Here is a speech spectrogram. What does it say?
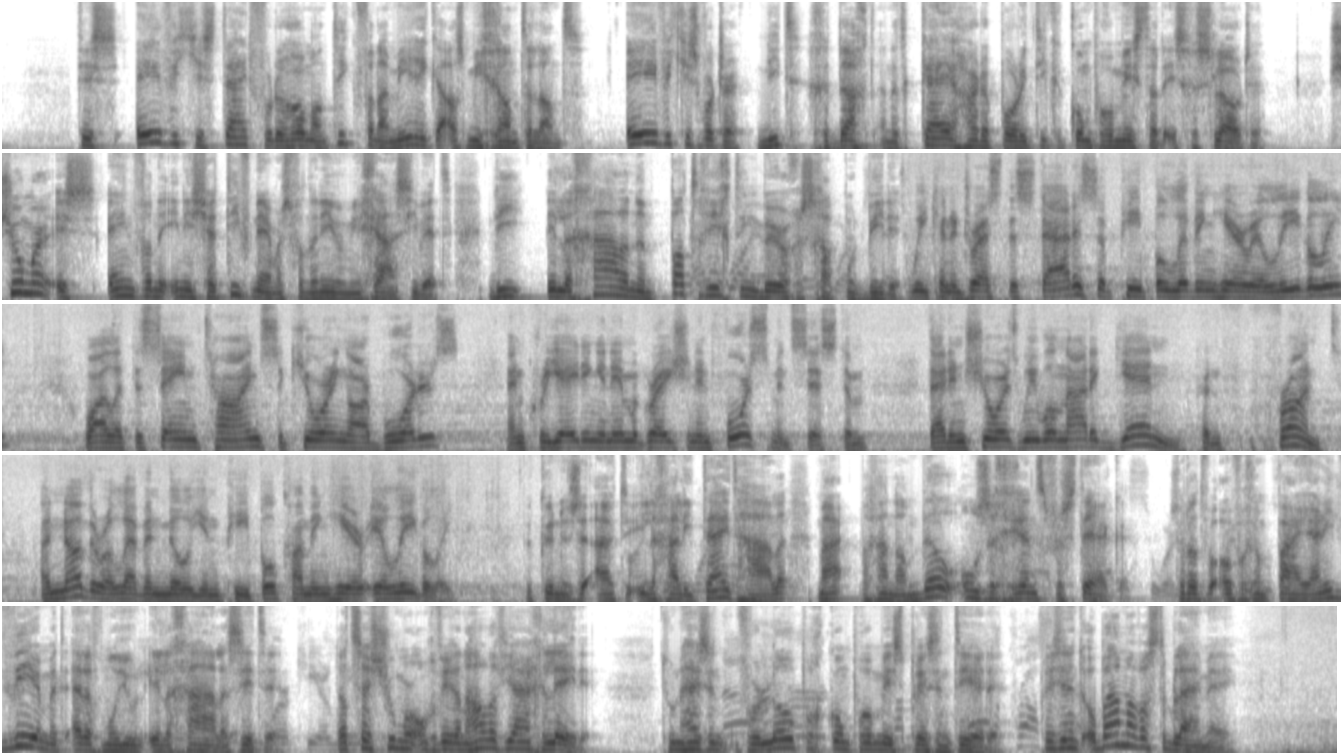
Het is eventjes tijd voor de romantiek van Amerika als migrantenland. Eventjes wordt er niet gedacht aan het keiharde politieke compromis dat is gesloten. Schumer is een van de initiatiefnemers van de nieuwe migratiewet... die illegalen een pad richting burgerschap moet bieden. We can address the status of people living here illegally while at the same time securing our borders and creating an immigration enforcement system that ensures we will not again confront another 11 million people coming here illegally. We kunnen ze uit de illegaliteit halen, maar we gaan dan wel onze grens versterken. Zodat we over een paar jaar niet weer met 11 miljoen illegalen zitten. Dat zei Schumer ongeveer een half jaar geleden. Toen hij zijn voorlopig compromis presenteerde. President Obama was er blij mee.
